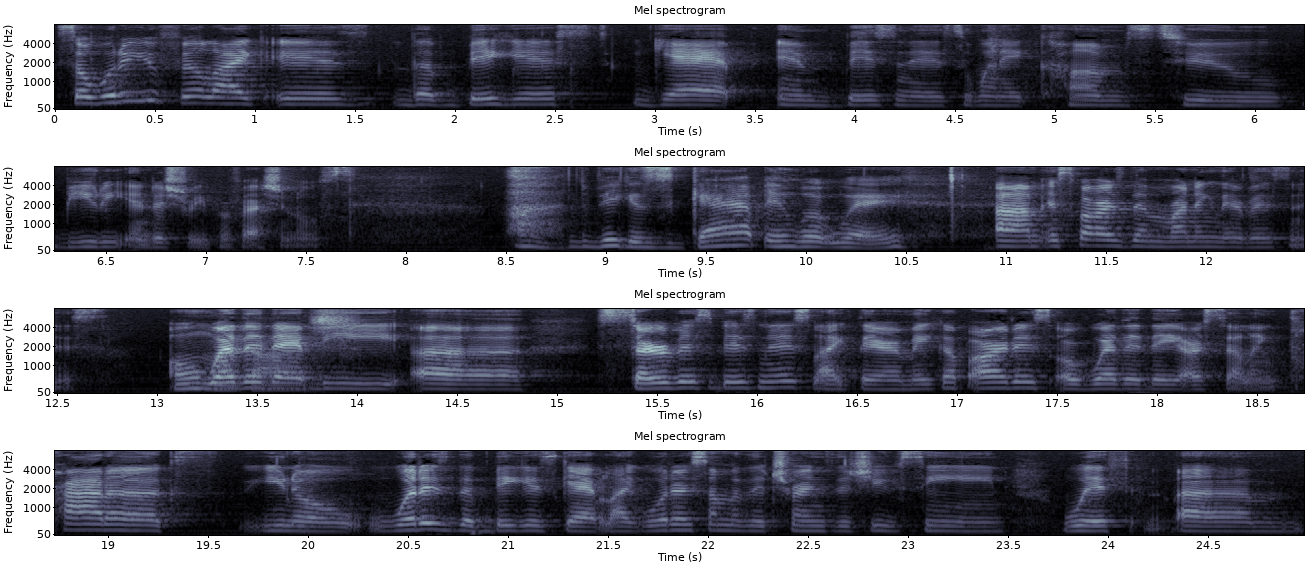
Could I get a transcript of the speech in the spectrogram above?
So, what do you feel like is the biggest gap in business when it comes to beauty industry professionals? The biggest gap in what way? Um, as far as them running their business, Oh whether that be a service business, like they're a makeup artist, or whether they are selling products. You know, what is the biggest gap? Like, what are some of the trends that you've seen with um,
